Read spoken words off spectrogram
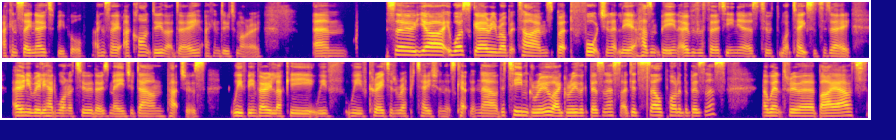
I can say no to people. I can say, I can't do that day. I can do tomorrow. Um so yeah, it was scary, Rob, at times, but fortunately it hasn't been over the 13 years to what takes it today. I only really had one or two of those major down patches we've been very lucky. We've we've created a reputation that's kept it now. The team grew. I grew the business. I did sell part of the business. I went through a buyout,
